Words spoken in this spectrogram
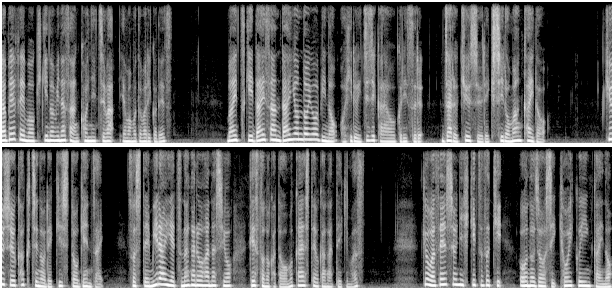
ラブ FM をお聞きの皆さんこんにちは。山本真理子です。毎月第3第4土曜日のお昼1時からお送りする JAL 九州歴史ロマン街道。九州各地の歴史と現在そして未来へつながるお話をゲストの方をお迎えして伺っていきます。今日は先週に引き続き大野城市教育委員会の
